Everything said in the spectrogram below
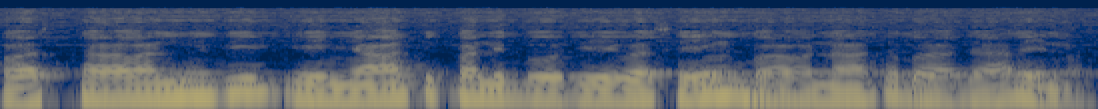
අවස්ථාවන්හිදී ඒ ඥාති පරිබෝධයේ වශයෙන් භාවනාවට බාධා වෙනවා.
